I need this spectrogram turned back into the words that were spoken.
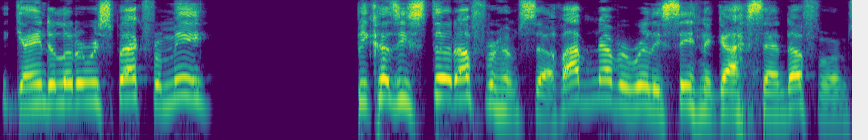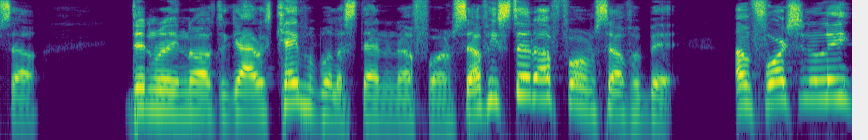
he gained a little respect from me because he stood up for himself. I've never really seen the guy stand up for himself. Didn't really know if the guy was capable of standing up for himself. He stood up for himself a bit. Unfortunately,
